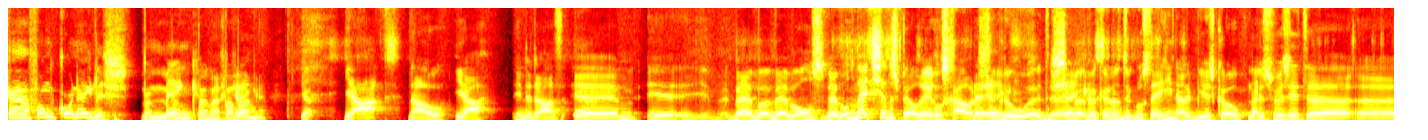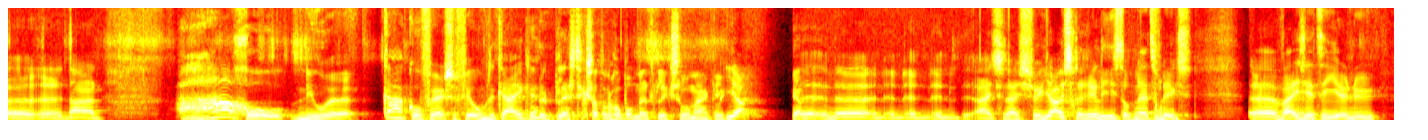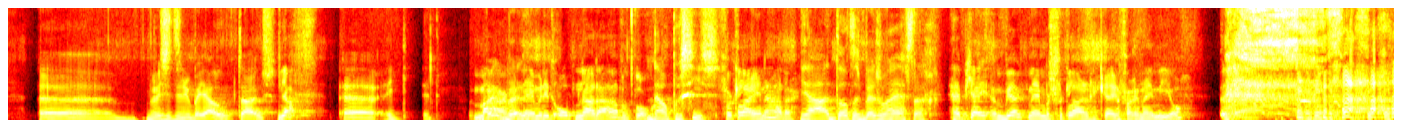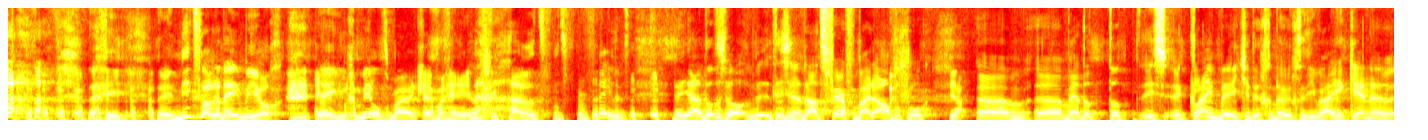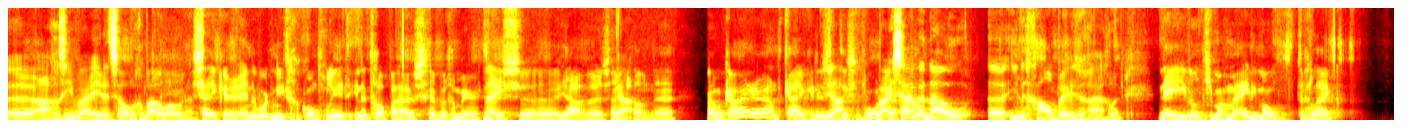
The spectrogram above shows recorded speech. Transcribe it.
M-A-N-K van Cornelis. Wij pam, pam, gekeken. Ja. Ja, nou, ja, inderdaad. Ehm, eh, we, hebben, we, hebben ons, we hebben ons netjes aan de spelregels gehouden. Hè? Zeker, Ik bedoel, het, eh, we, we kunnen natuurlijk nog steeds niet naar de bioscoop. Nee. Dus we zitten eh, naar een hagelnieuwe kakelverse film te kijken. Het plastic zat er nog op op Netflix toen eigenlijk. Ja, Ja. Een, een, een, een, een- hij, is, hij is zojuist gereleased op Netflix. Wij zitten hier nu, we zitten nu bij jou thuis. Ja, Eh, ik, maar we- nemen dit op na de avondklok. nou, precies. Verklaar je nader. Ja, dat is best wel heftig. Heb jij een werknemersverklaring gekregen van René Mioch? Nee, nee niet van René Mioch. Ik heb hem gemaild, maar ik krijg maar geen reactie. Ja, wat, wat vervelend. Nee, ja, dat is wel, het is inderdaad ver voorbij de avondklok. Ja. Ehm, eh, maar ja, dat, dat is een klein beetje de geneugde die wij kennen, eh, aangezien wij in hetzelfde gebouw wonen. Zeker. En er wordt niet gecontroleerd in het trappenhuis, hebben we gemerkt. Nee. Dus eh, ja, we zijn Ja. gewoon bij elkaar aan het kijken. Dus Ja, dat is een voordeel. maar zijn we nou illegaal bezig eigenlijk? Nee, want je mag maar één iemand tegelijk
